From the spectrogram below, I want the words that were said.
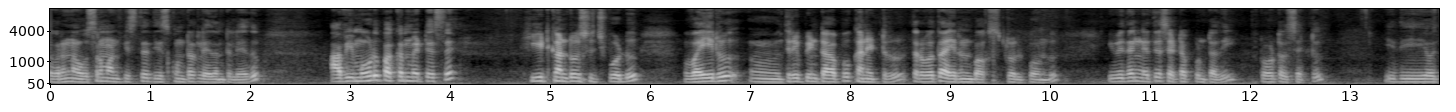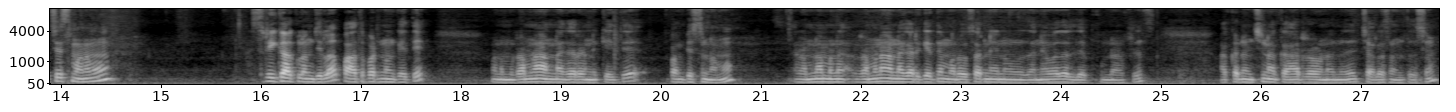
ఎవరైనా అవసరం అనిపిస్తే తీసుకుంటారు లేదంటే లేదు. అవి మూడు పక్కన పెట్టేస్తే heat control switch board wire three pin top connector తర్వాత ఐరన్ బాక్స్ ట్వెల్వ్ పౌండ్. ఈ విధంగా అయితే సెటప్ ఉంటుంది టోటల్ సెట్. ఇది వచ్చేసి మనము శ్రీకాకుళం జిల్లా పాతపట్నంకి అయితే మనం రమణ అన్నగారికి అయితే పంపిస్తున్నాము. రమణ మన- రమణ అన్నగారికి అయితే మరోసారి నేను ధన్యవాదాలు చెప్పుకుంటున్నాను ఫ్రెండ్స్ అక్కడ నుంచి నాకు ఆర్డర్ రావడం అనేది చాలా సంతోషం.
